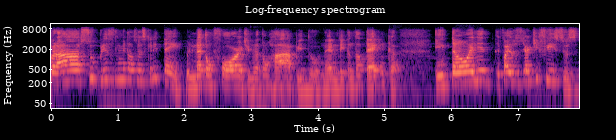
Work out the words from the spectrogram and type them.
pra suprir essas limitações que ele tem. Ele não é tão forte, não é tão rápido, né? Ele não tem tanta técnica. Então ele faz uso de artifícios.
